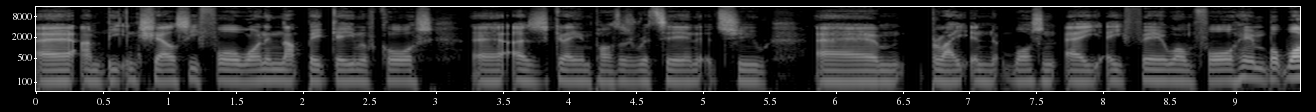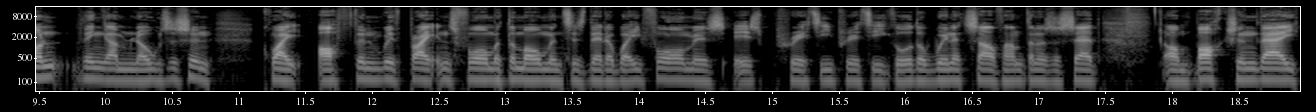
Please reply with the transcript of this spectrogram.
uh, and beating Chelsea 4 1 in that big game, of course, uh, as Graham Potter's return to um, Brighton wasn't a, a fair one for him. But one thing I'm noticing quite often with Brighton's form at the moment is their away form is is pretty pretty good. A win at Southampton, as I said, on Boxing Day.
